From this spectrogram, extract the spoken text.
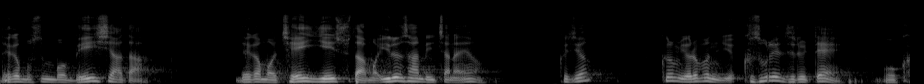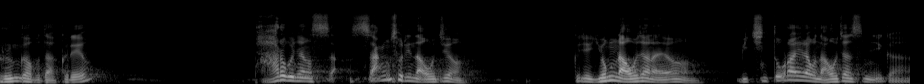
내가 무슨 뭐 메시아다, 내가 뭐 제2예수다 뭐 이런 사람들 있잖아요. 그죠? 그럼 여러분 그 소리를 들을 때, 오 그런가 보다 그래요? 바로 그냥 쌍, 쌍소리 나오죠. 그죠? 욕 나오잖아요. 미친 또라이라고 나오지 않습니까?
